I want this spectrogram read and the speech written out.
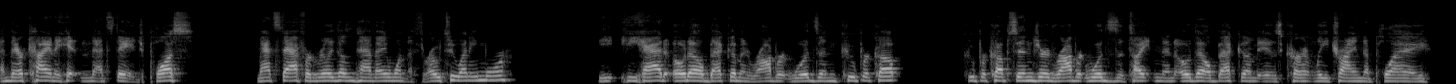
and they're kind of hitting that stage. Plus, Matt Stafford really doesn't have anyone to throw to anymore. He he had Odell Beckham and Robert Woods and Cooper Kupp. Cooper Kupp's injured. Robert Woods the Titan, and Odell Beckham is currently trying to play,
